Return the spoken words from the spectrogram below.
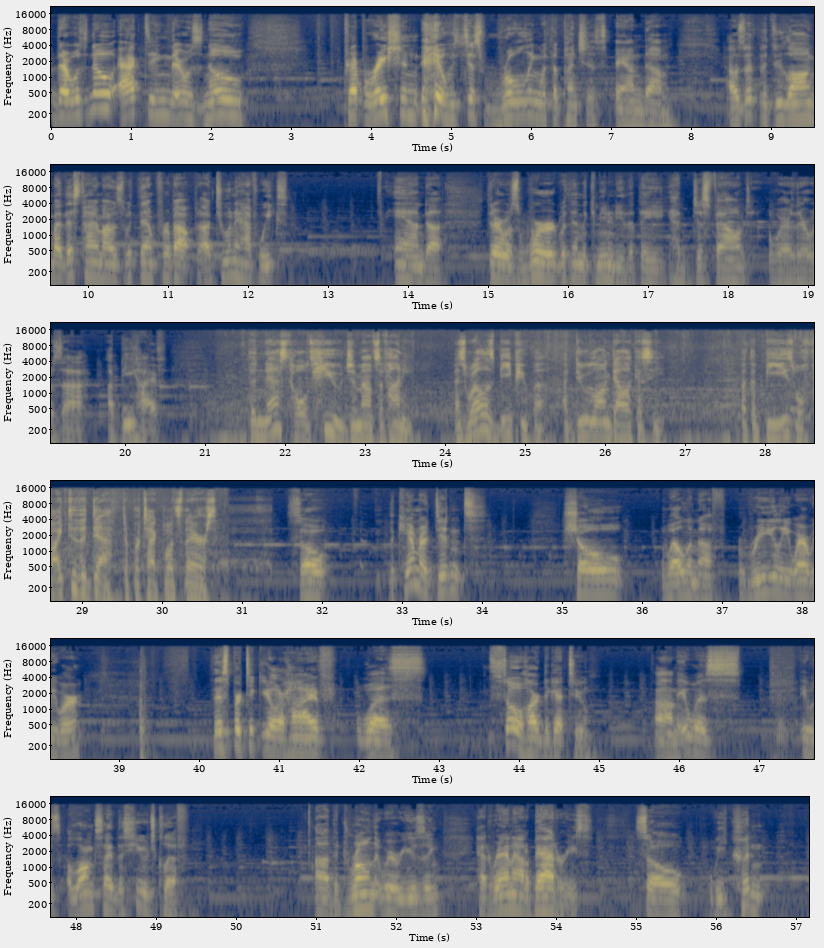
there was no acting, there was no preparation. It was just rolling with the punches. And um, I was with the Dulong. By this time, I was with them for about uh, two and a half weeks. And uh, there was word within the community that they had just found where there was a, a beehive. The nest holds huge amounts of honey, as well as bee pupa, a Dulong delicacy. But the bees will fight to the death to protect what's theirs. So the camera didn't show well enough really where we were. This particular hive was so hard to get to. Um, it was it was alongside this huge cliff. Uh, the drone that we were using had ran out of batteries, so we couldn't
